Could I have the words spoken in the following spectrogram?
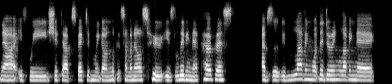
Now, if we shift our perspective and we go and look at someone else who is living their purpose, absolutely loving what they're doing, loving their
